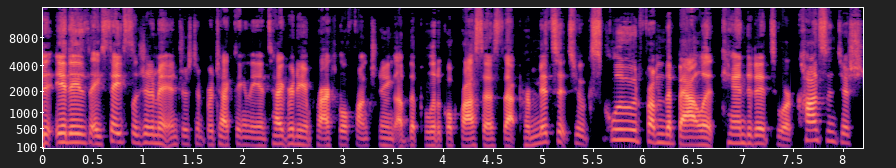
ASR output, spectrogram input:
it, it is a state's legitimate interest in protecting the integrity and practical functioning of the political process that permits it to exclude from the ballot candidates who are constitu-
